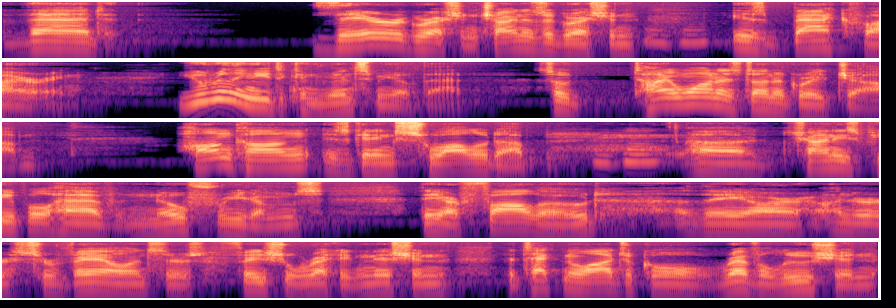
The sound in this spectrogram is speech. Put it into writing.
that their aggression, China's aggression, mm-hmm. is backfiring. You really need to convince me of that. So Taiwan has done a great job. Hong Kong is getting swallowed up. Mm-hmm. Uh, Chinese people have no freedoms. They are followed. They are under surveillance. There's facial recognition. The technological revolution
